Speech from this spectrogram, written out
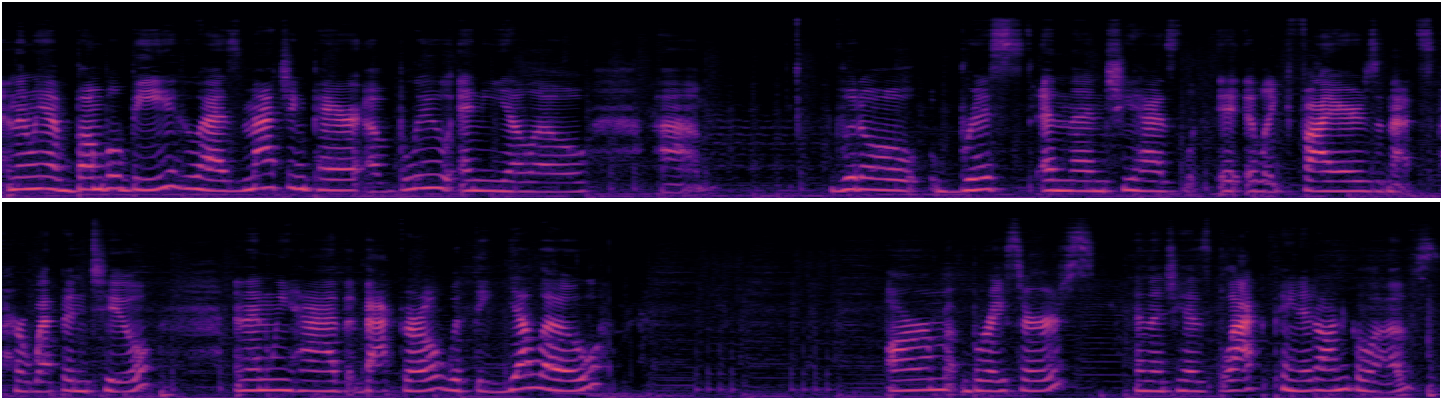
And then we have Bumblebee who has matching pair of blue and yellow um, little wrists and then she has it, it, like fires and that's her weapon too. And then we have Batgirl with the yellow arm bracers and then she has black painted on gloves.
